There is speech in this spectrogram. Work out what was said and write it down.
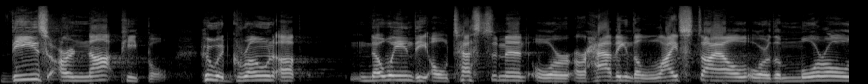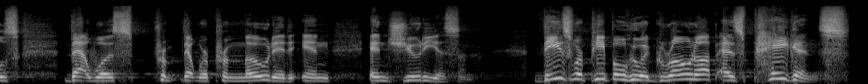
These are not people who had grown up knowing the Old Testament or, or having the lifestyle or the morals that, was, that were promoted in, in Judaism. These were people who had grown up as pagans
